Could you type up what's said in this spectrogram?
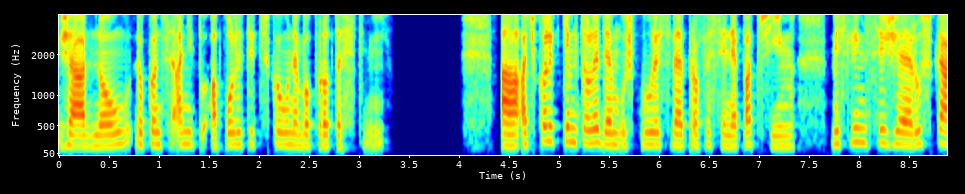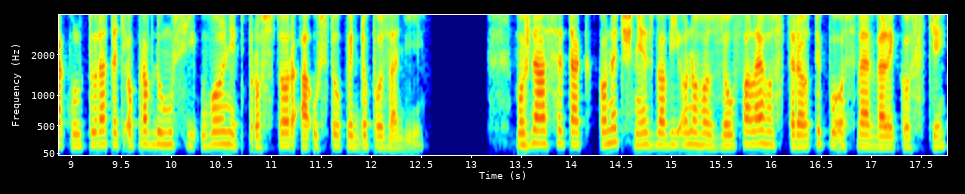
Žádnou, dokonce ani tu apolitickou nebo protestní. A ačkoliv k těmto lidem už kvůli své profesi nepatřím, myslím si, že ruská kultura teď opravdu musí uvolnit prostor a ustoupit do pozadí. Možná se tak konečně zbaví onoho zoufalého stereotypu o své velikosti,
